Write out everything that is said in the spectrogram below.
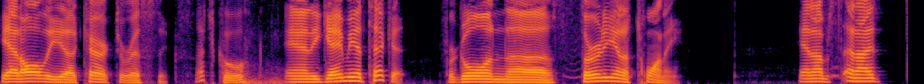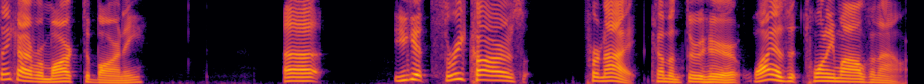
He had all the uh, characteristics. That's cool. And he gave me a ticket for going uh, 30 and a 20. And I'm and I think I remarked to Barney, uh, you get three cars per night coming through here. Why is it 20 miles an hour?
